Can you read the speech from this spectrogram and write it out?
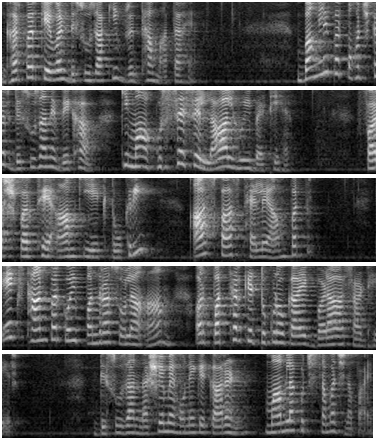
घर पर केवल डिसूजा की वृद्धा माता है बंगले पर पहुंचकर डिसूजा ने देखा कि माँ गुस्से से लाल हुई बैठी है। फर्श पर थे आम की एक टोकरी, आसपास फैले आम पत्र एक स्थान पर कोई पंद्रह सोलह आम और पत्थर के टुकड़ों का एक बड़ा सा ढेर। डिसूजा नशे में होने के कारण मामला कुछ समझ न पाए।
